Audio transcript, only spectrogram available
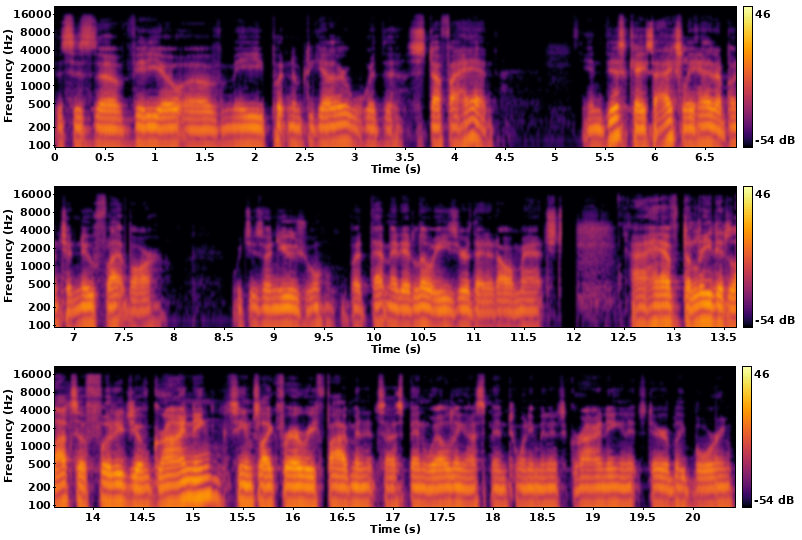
this is a video of me putting them together with the stuff I had. In this case, I actually had a bunch of new flat bar, which is unusual, but that made it a little easier that it all matched. I have deleted lots of footage of grinding. Seems like for every five minutes I spend welding, I spend 20 minutes grinding, and it's terribly boring.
